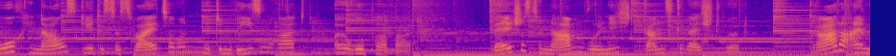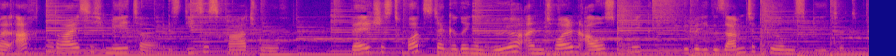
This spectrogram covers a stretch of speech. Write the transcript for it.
Hoch hinaus geht es des Weiteren mit dem Riesenrad Europarad, welches dem Namen wohl nicht ganz gerecht wird. Gerade einmal 38 Meter ist dieses Rad hoch, welches trotz der geringen Höhe einen tollen Ausblick über die gesamte Kirmes bietet.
